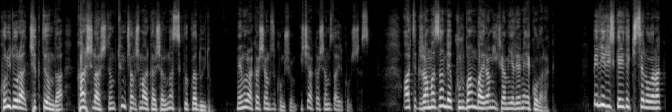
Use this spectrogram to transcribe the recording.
koridora çıktığımda karşılaştığım tüm çalışma arkadaşlarımdan sıklıkla duydum. Memur arkadaşlarımızı konuşuyorum. İşçi arkadaşlarımızla da ayrı konuşacağız. Artık Ramazan ve Kurban Bayramı ikramiyelerine ek olarak belli riskleri de kişisel olarak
